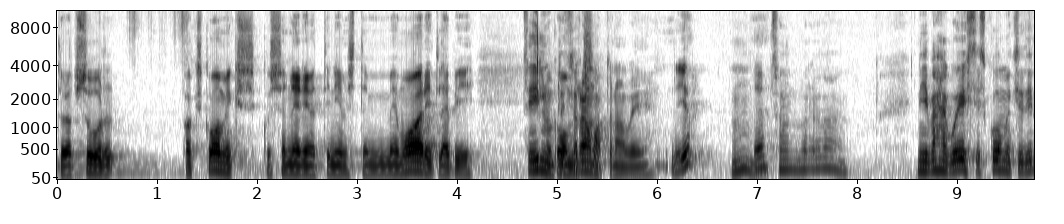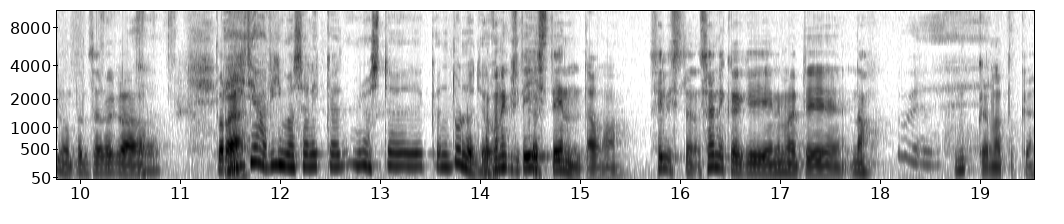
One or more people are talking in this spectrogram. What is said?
tuleb suur paks koomiks, kus on erinevate inimeste memuaarid läbi. see ilmub üldse raamatuna või jah, mm, see on väga lahe. nii vähe, kui Eestis koomiksid ilmub, on see väga tore ei. tea, viimasel ikka minu arust äh, ikka on tulnud ju. aga niisugust Eesti enda oma, sellist, see on ikkagi niimoodi noh, nukker natuke.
